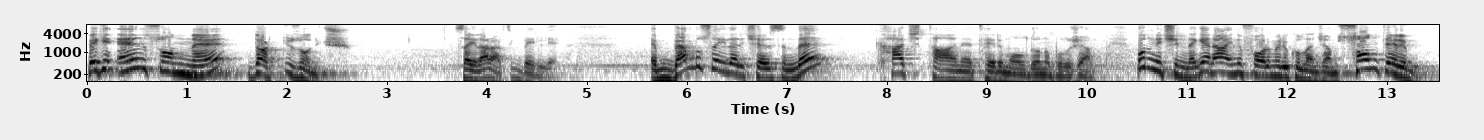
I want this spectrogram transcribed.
Peki en son ne? 413. Sayılar artık belli. E ben bu sayılar içerisinde kaç tane terim olduğunu bulacağım. Bunun için de gene aynı formülü kullanacağım. Son terim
